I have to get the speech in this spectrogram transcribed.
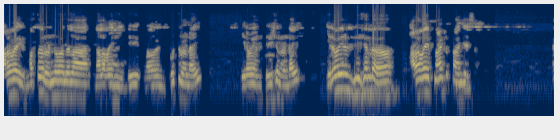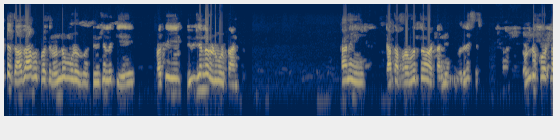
అరవై మొత్తం రెండు వందల నలభై ఎనిమిది నలభై ఎనిమిది బూతులు ఉన్నాయి. ఇరవై ఎనిమిది డివిజన్లు ఉన్నాయి. ఇరవై ఎనిమిది డివిజన్లో అరవై ప్లాంట్లు ప్లాన్ చేశాం. అంటే దాదాపు ప్రతి రెండు మూడు డివిజన్లకి ప్రతి డివిజన్లో రెండు మూడు ప్లాంట్లు. కానీ గత ప్రభుత్వం అట్లన్నింటినీ వదిలేసేసి రెండు కోట్ల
